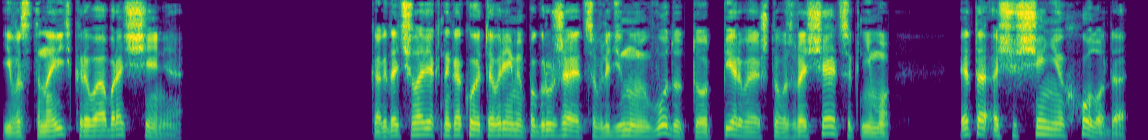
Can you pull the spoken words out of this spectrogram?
и восстановить кровообращение. Когда человек на какое-то время погружается в ледяную воду, то первое, что возвращается к нему, это ощущение холода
